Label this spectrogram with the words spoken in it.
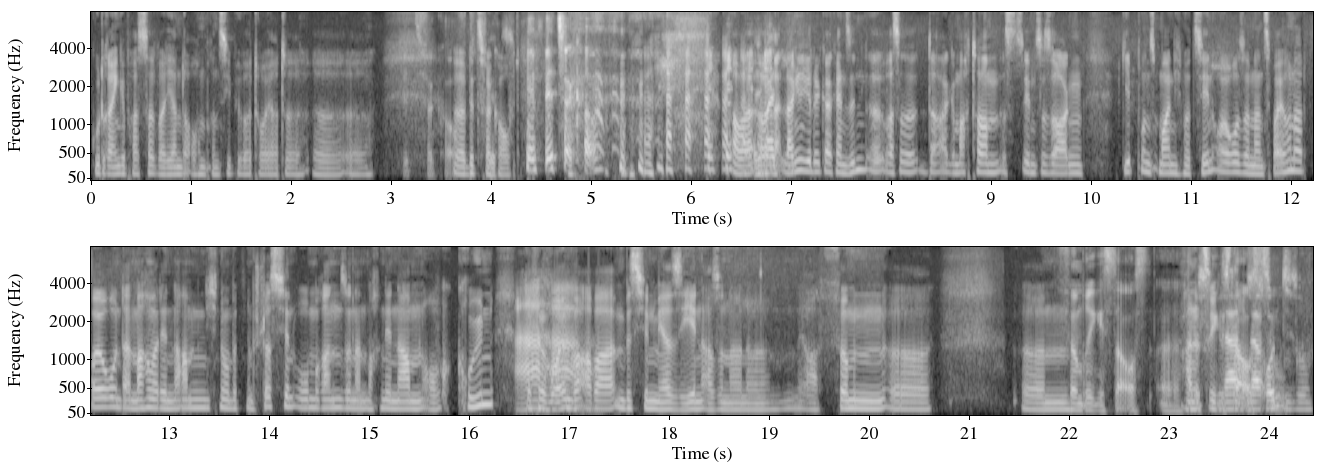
gut reingepasst hat, weil die haben da auch im Prinzip überteuerte äh, äh, Bits verkauft. äh, Bits verkauft. Witzverkauf. Aber, Ich aber mein- lange Rede gar keinen Sinn. Äh, Was sie da gemacht haben, ist eben zu sagen, gebt uns mal nicht nur 10 Euro, sondern 200 Euro und dann machen wir den Namen nicht nur mit einem Schlösschen oben ran, sondern machen den Namen auch grün. Dafür Aha. wollen wir aber ein bisschen mehr sehen. Also eine, eine ja, Firmen, äh, ähm, Firmenregister aus, äh, Handelsregister aus und, und, so.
